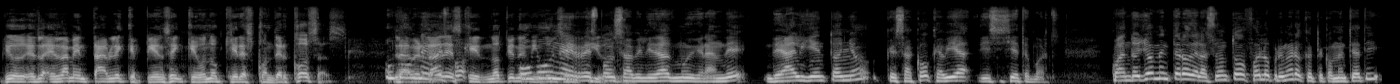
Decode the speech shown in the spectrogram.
digo, es, es, lamentable que piensen que uno quiere esconder cosas. Hubo la verdad es que no tiene hubo ningún una sentido. irresponsabilidad muy grande de alguien, Toño, que sacó que había 17 muertos. Cuando yo me entero del asunto, fue lo primero que te comenté a ti.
